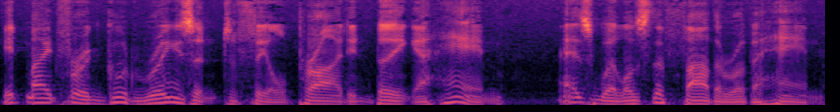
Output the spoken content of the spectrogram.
it made for a good reason to feel pride in being a ham as well as the father of a ham.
